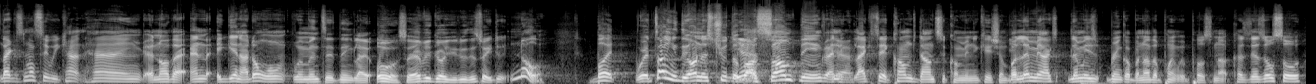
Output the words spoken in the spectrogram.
like it's not say we can't hang and all that. And again, I don't want women to think like, oh, so every girl you do this way, do no. But we're telling you the honest truth about some things, and Yeah. like I said, it comes down to communication. But let me ask, let me bring up another point with post nut because there's also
